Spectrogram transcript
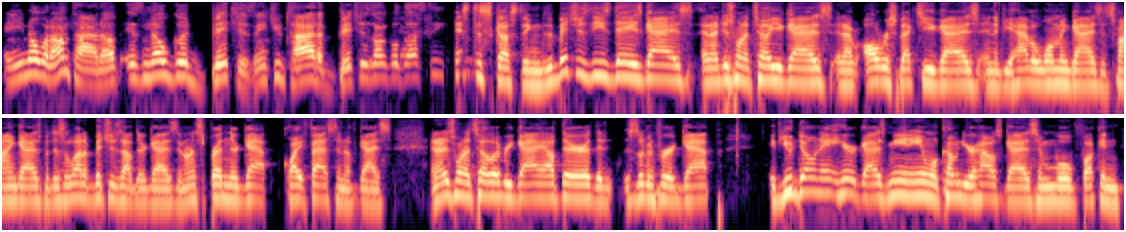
And you know what I'm tired of? Is no good bitches. Ain't you tired of bitches, Uncle Dusty? It's disgusting. The bitches these days, guys, and I just want to tell you guys, and I have all respect to you guys. And if you have a woman, guys, it's fine, guys. But there's a lot of bitches out there, guys, that aren't spreading their gap quite fast enough, guys. And I just want to tell every guy out there that is looking for a gap. If you donate here, guys, me and Ian will come to your house, guys, and we'll fucking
